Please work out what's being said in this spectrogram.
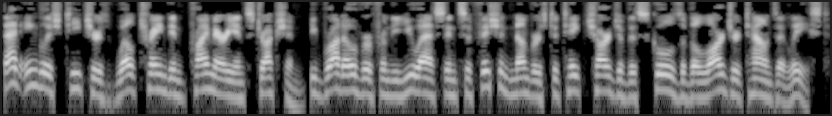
That English teachers, well trained in primary instruction, be brought over from the U.S. in sufficient numbers to take charge of the schools of the larger towns at least.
